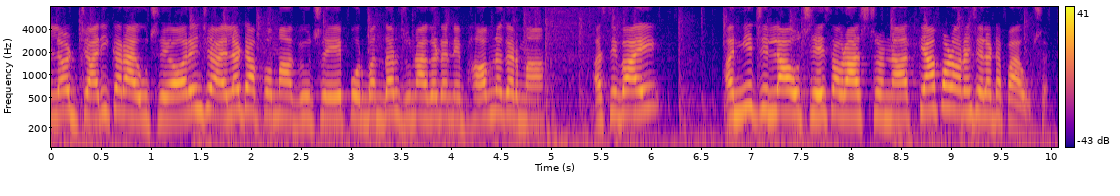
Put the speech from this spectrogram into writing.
એલર્ટ જારી કરાયું છે. ઓરેન્જ એલર્ટ આપવામાં આવ્યું છે. પોરબંદર, જુનાગઢ અને ભાવનગરમાં. આ સિવાય અન્ય જિલ્લાઓ છે સૌરાષ્ટ્રના, ત્યાં પણ ઓરેન્જ એલર્ટ અપાયું છે.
